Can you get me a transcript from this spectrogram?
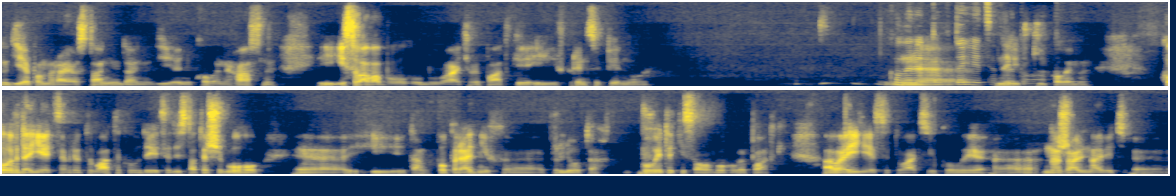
надія помирає останньою, да, надія ніколи не гасне. І, і слава Богу, бувають випадки, і в принципі, ну Коли не, вдається не рідкі, коли ми. Коли вдається врятувати, коли вдається дістати живого, е, і там в попередніх е, прильотах були такі, слава Богу, випадки. Але є ситуації, коли, е, на жаль, навіть е,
